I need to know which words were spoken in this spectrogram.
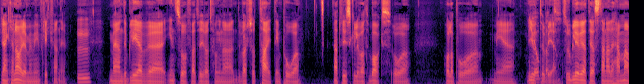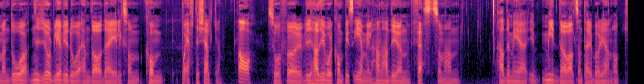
Gran Canaria med min flickvän ju Mm. Men det blev eh, inte så för att vi var tvungna, det var så tajt in på att vi skulle vara tillbaks och hålla på med Youtube Jobbet. igen. Så då blev det att jag stannade hemma men då, nyår blev ju då en dag där jag liksom kom på efterkälken. Ja, Så för vi hade ju vår kompis Emil, han hade ju en fest som han hade med i middag och allt sånt där i början. Och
